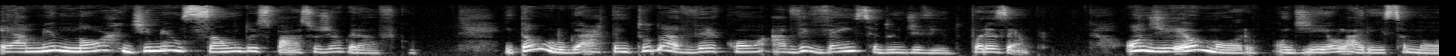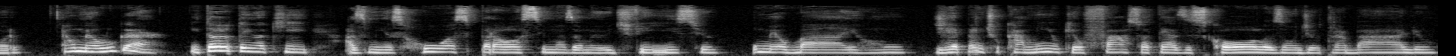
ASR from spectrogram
É a menor dimensão do espaço geográfico. Então, o lugar tem tudo a ver com a vivência do indivíduo. Por exemplo, onde eu moro, onde eu, Larissa, moro, é o meu lugar. Então, eu tenho aqui as minhas ruas próximas ao meu edifício, o meu bairro, de repente o caminho que eu faço até as escolas onde eu trabalho,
